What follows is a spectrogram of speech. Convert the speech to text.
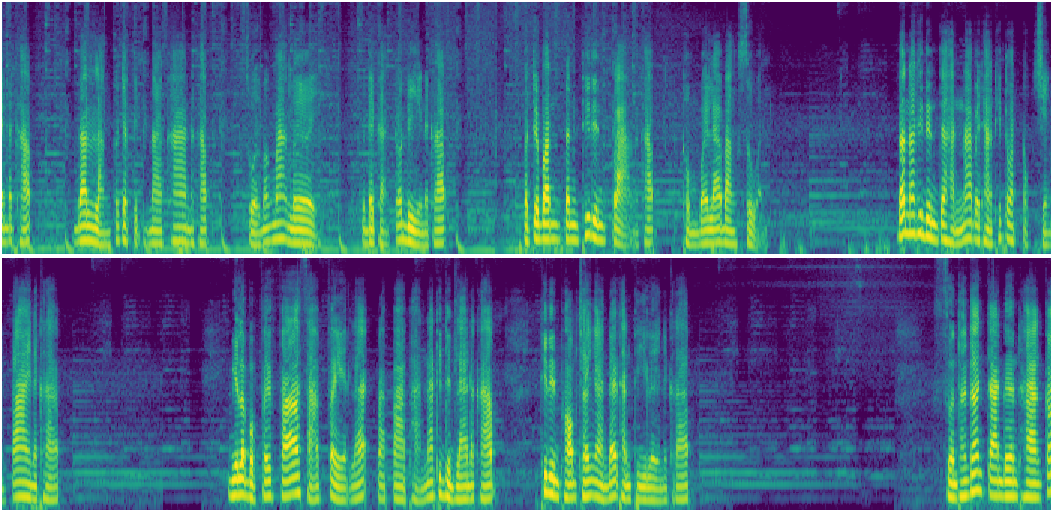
ตรนะครับ ด้านหลังก็จะติดนาข้านะครับ สวยมากๆเลยบรรยากาศก็ดีนะครับ ปัจจุบันเป็นที่ดินเปล่านะครับ ถมไว้แล้วบางส่วน ด้านหน้าที่ดินจะหันหน้าไปทางทิศตะวันตกเฉียงใต้นะครับ มีระบบไฟฟ้าสามเฟสและประปาผ่านหน้าที่ดินแล้วนะครับ ที่ดินพร้อมใช้งานได้ทันทีเลยนะครับ ส่วนทางด้านการเดินทางก็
